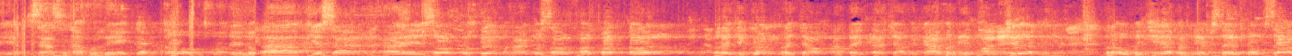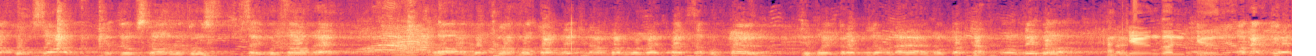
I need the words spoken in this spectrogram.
នាមសាសនាបុរីកុំតោគាត់ได้លោកភាសាហើយសូមឧទ្ទិសមហាកុសលផលបុណ្យដល់ប្រជាជនប្រជាអតីតចៅវិការប្រនាមហងជឿនប្រឧបជាប្រនាមផ្សេងមុំសបុនសនញាតិញោមស្គាល់លោកគ្រូផ្សេងមុនសនណាអូលោកឆ្លាប់មកកងនេះឆ្នាំ1987ជាមួយក្រុមយោណានៅកត់ខាងត្បូងនេះបងខាងជើងគុនជើងអូខាងជើង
